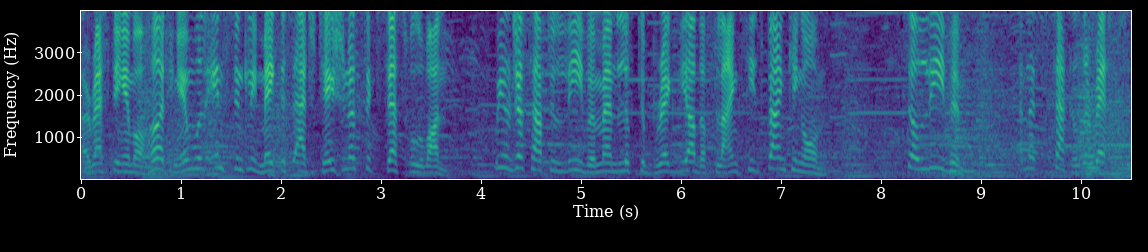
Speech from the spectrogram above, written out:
Arresting him or hurting him will instantly make this agitation a successful one. We'll just have to leave him and look to break the other flanks he's banking on. So leave him, and let's tackle the rest.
